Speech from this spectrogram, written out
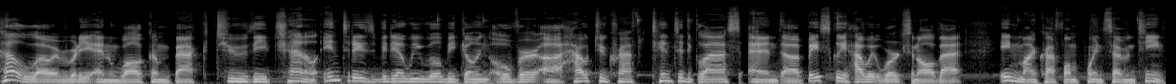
Hello everybody and welcome back to the channel. In today's video we will be going over uh, how to craft tinted glass and uh, basically how it works and all that in Minecraft 1.17.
